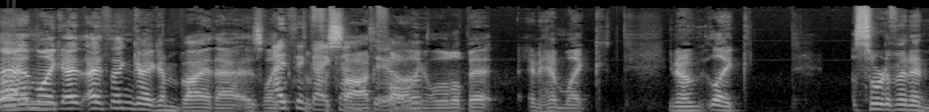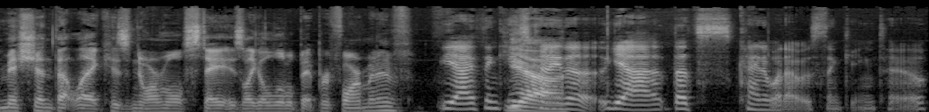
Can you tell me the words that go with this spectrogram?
and Um, like I, I think I can buy that as like I think the facade too. falling a little bit, and him like, you know, like sort of an admission that like his normal state is like a little bit performative. Yeah, I think he's Yeah. kind of yeah. That's kind of what I was thinking too.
